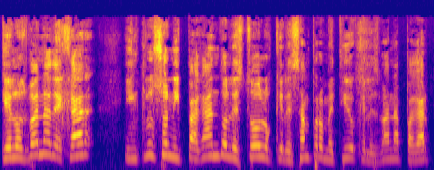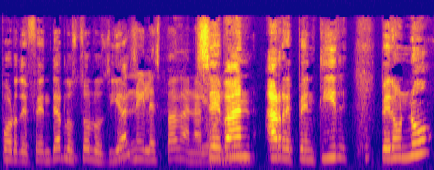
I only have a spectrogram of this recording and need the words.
que los van a dejar incluso ni pagándoles todo lo que les han prometido que les van a pagar por defenderlos todos los días, ni les pagan se van a arrepentir, pero no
